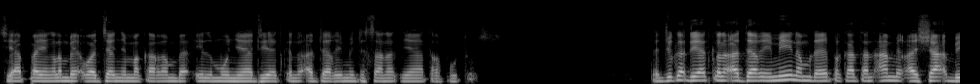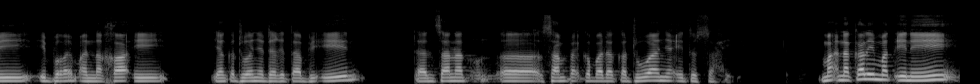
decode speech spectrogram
siapa yang lembek wajahnya maka lembek ilmunya diatkan ad-darimi sanatnya terputus. Dan juga diatkan ad-darimi namun dari perkataan Amir Ash-Sha'bi Ibrahim An-Nakhai yang keduanya dari tabi'in dan sanat e, sampai kepada keduanya itu sahih. Makna kalimat ini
